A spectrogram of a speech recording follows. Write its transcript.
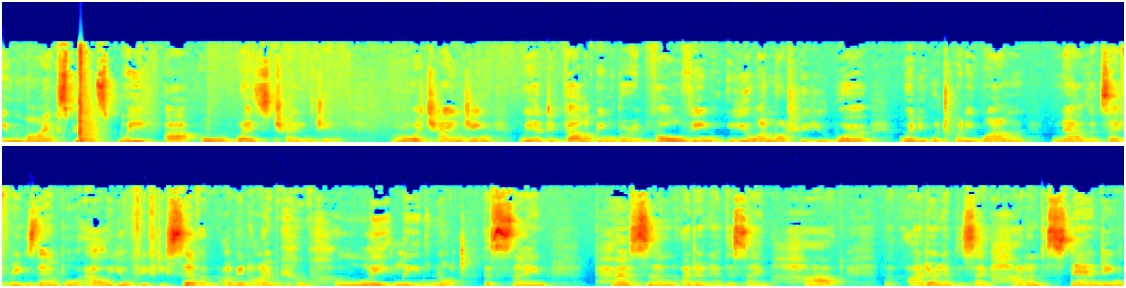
in my experience, we are always changing. We're always changing, we are developing, we're evolving. You are not who you were when you were 21. Now that, say, for example, Al, you're 57. I mean, I am completely not the same person. I don't have the same heart. I don't have the same heart understanding.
